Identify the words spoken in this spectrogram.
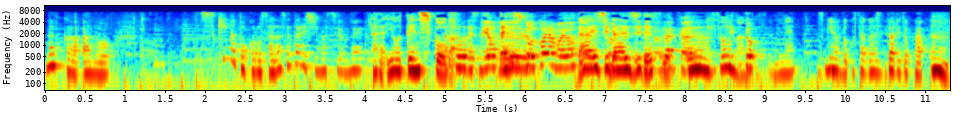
なんかあの好きなところ探せたりしますよね。あら、要点思考が。そうですね、要点思考、これも要点思考。大事大事です。うん、そうなんですよね。好きなとこ探せたりとか、うん、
